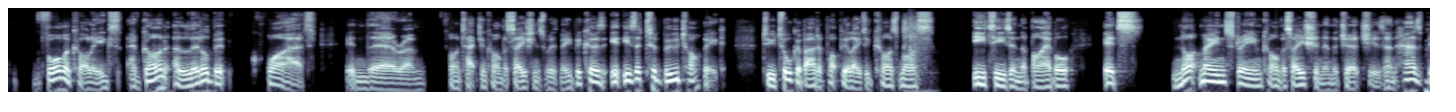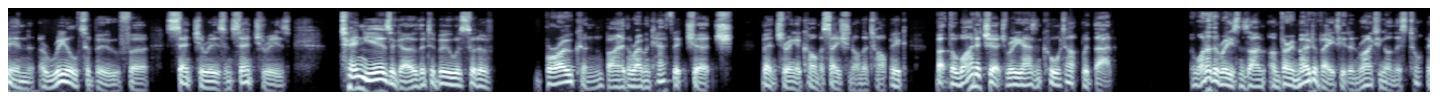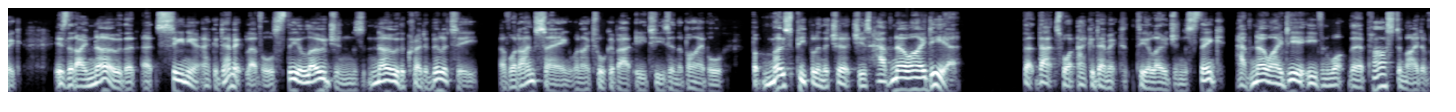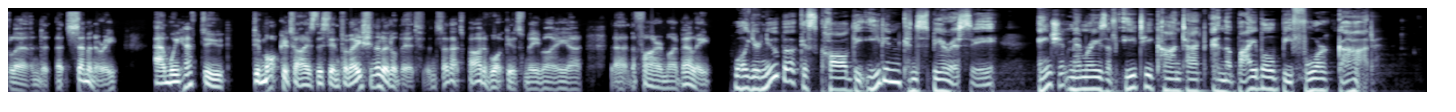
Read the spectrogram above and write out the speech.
former colleagues have gone a little bit quiet in their um, contact and conversations with me because it is a taboo topic to talk about a populated cosmos, ETs in the Bible. It's not mainstream conversation in the churches and has hmm. been a real taboo for centuries and centuries. 10 years ago, the taboo was sort of broken by the Roman Catholic Church venturing a conversation on the topic, but the wider church really hasn't caught up with that. And one of the reasons I'm, I'm very motivated in writing on this topic is that I know that at senior academic levels, theologians know the credibility of what I'm saying when I talk about ETs in the Bible. But most people in the churches have no idea that that's what academic theologians think, have no idea even what their pastor might have learned at, at seminary. And we have to democratize this information a little bit. And so that's part of what gives me my uh, uh, the fire in my belly. Well, your new book is called The Eden Conspiracy Ancient Memories of ET Contact and the Bible Before God.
